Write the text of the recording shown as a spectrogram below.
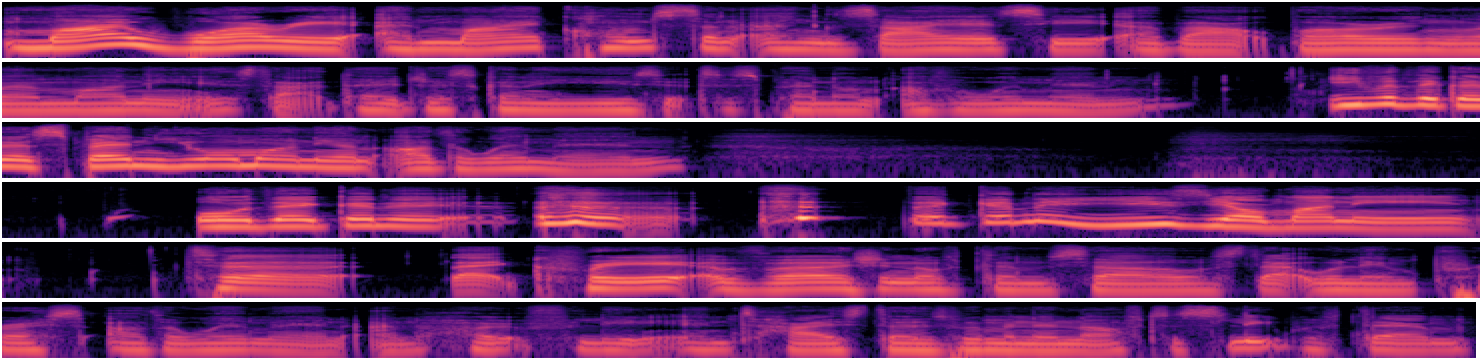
my worry and my constant anxiety about borrowing their money is that they're just going to use it to spend on other women. Either they're going to spend your money on other women, or they're gonna they're gonna use your money to like create a version of themselves that will impress other women and hopefully entice those women enough to sleep with them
